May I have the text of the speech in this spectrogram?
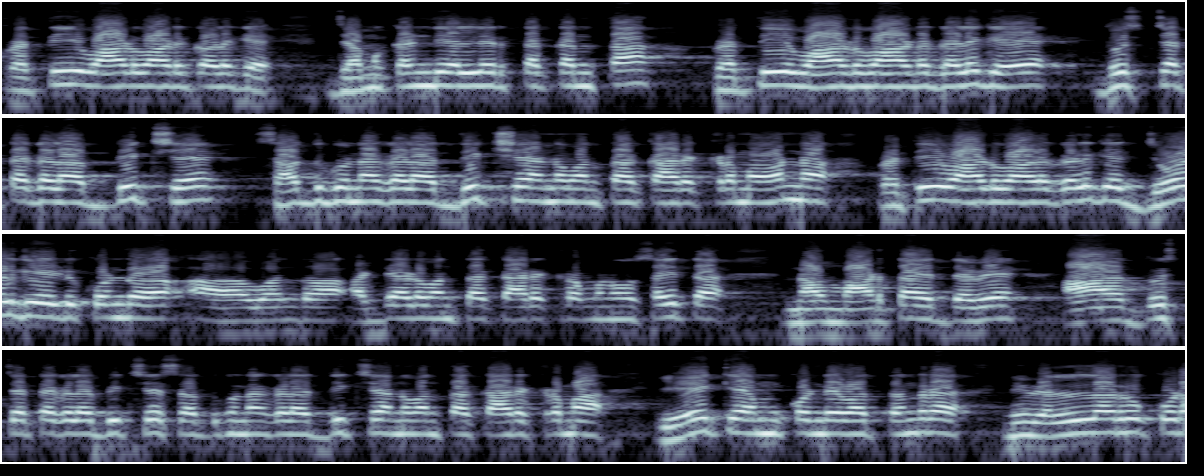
ಪ್ರತಿ ವಾರ್ಡ್ ವಾರ್ಡ್ಗಳಿಗೆ ಜಮಖಂಡಿಯಲ್ಲಿರ್ತಕ್ಕಂಥ ಪ್ರತಿ ವಾರ್ಡ್ ವಾರ್ಡ್ಗಳಿಗೆ ದುಶ್ಚಟಗಳ ಭಿಕ್ಷೆ, ಸದ್ಗುಣಗಳ ದೀಕ್ಷೆ ಅನ್ನುವಂತ ಕಾರ್ಯಕ್ರಮವನ್ನ ಪ್ರತಿ ವಾರ್ಡ್ ವಾರ್ಡ್ಗಳಿಗೆ ಜೋಳಿಗೆ ಹಿಡ್ಕೊಂಡು ಒಂದು ಅಡ್ಡಾಡುವಂತ ಕಾರ್ಯಕ್ರಮನೂ ಸಹಿತ ನಾವು ಮಾಡ್ತಾ ಇದ್ದೇವೆ. ಆ ದುಶ್ಚಟಗಳ ಭಿಕ್ಷೆ, ಸದ್ಗುಣಗಳ ದೀಕ್ಷೆ ಅನ್ನುವಂತ ಕಾರ್ಯಕ್ರಮ ಏಕೆ ಹಮ್ಮಿಕೊಂಡೇವತ್ತಂದ್ರ ನೀವೆಲ್ಲರೂ ಕೂಡ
